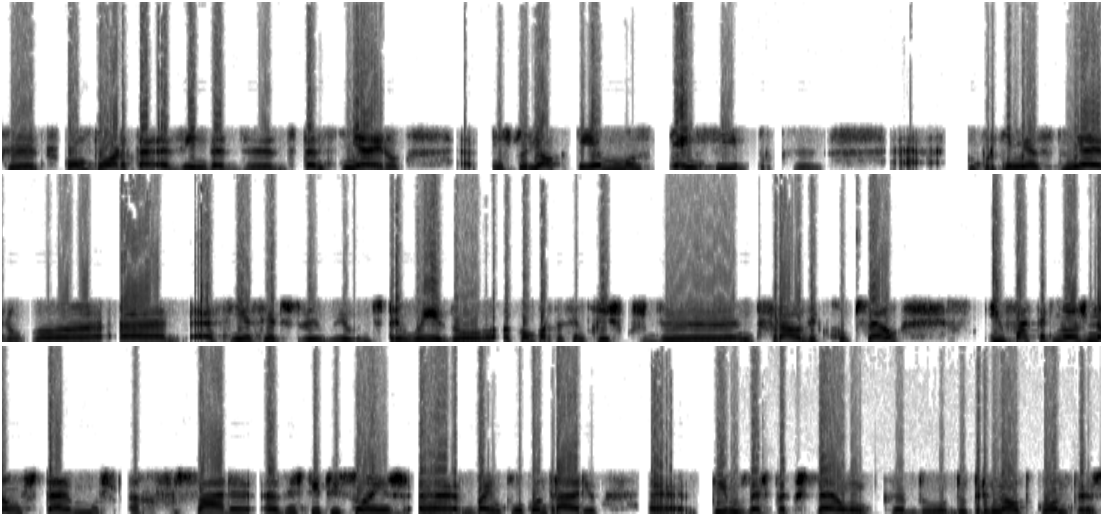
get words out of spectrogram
que, que, comporta a vinda de, de tanto dinheiro, uh, historial que temos, em si, porque, uh, porque imenso dinheiro a ciência distribuído, distribuído comporta sempre riscos de, de fraude e corrupção, e o facto é que nós não estamos a reforçar as instituições, bem pelo contrário. Temos esta questão que do, do, Tribunal de Contas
